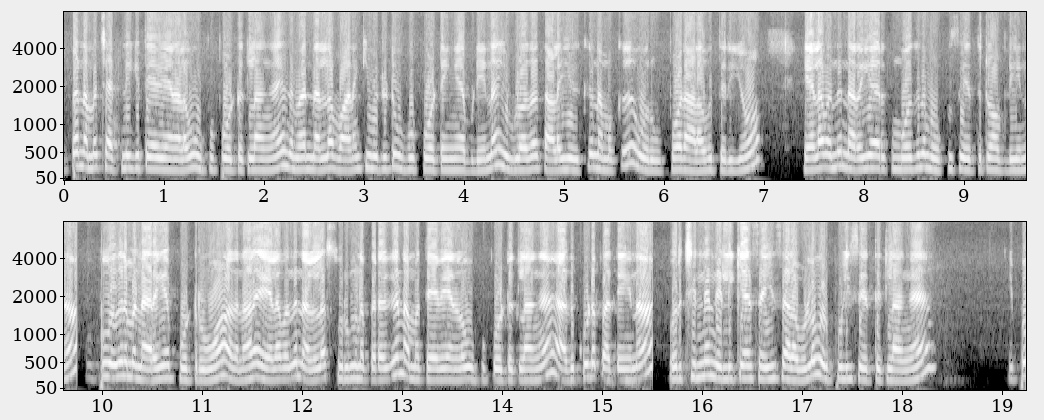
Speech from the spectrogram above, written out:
இப்போ நம்ம சட்னிக்கு தேவையான அளவு உப்பு போட்டுக்கலாங்க. இந்த மாதிரி நல்லா வணக்கி விட்டுட்டு உப்பு போட்டிங்க அப்படின்னா இவ்வளோதான் தலையிருக்கு. நமக்கு ஒரு உப்போட அளவு தெரியும். இலை வந்து நிறையா இருக்கும்போது நம்ம உப்பு சேர்த்துட்டோம் அப்படின்னா உப்பு வந்து நம்ம நிறைய போட்டுருவோம். அதனால இலை வந்து நல்லா சுருங்கின பிறகு நம்ம தேவையான அளவு உப்பு போட்டுக்கலாங்க. அது கூட பார்த்தீங்கன்னா ஒரு சின்ன நெல்லிக்காய் சைஸ் அளவுல ஒரு புளி சேர்த்துக்கலாங்க. இப்போ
